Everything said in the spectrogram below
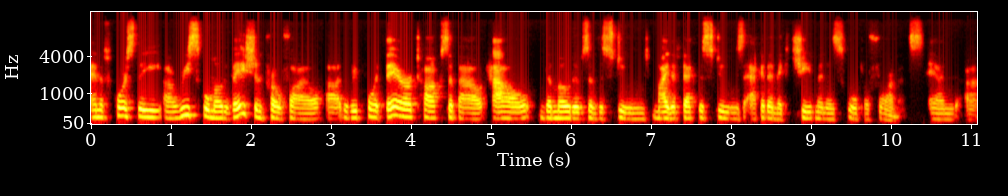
And of course, the uh, Reiss school motivation profile, uh, the report there talks about how the motives of the student might affect the student's academic achievement and school performance. And, uh,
